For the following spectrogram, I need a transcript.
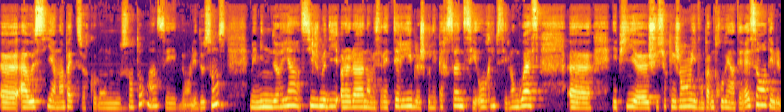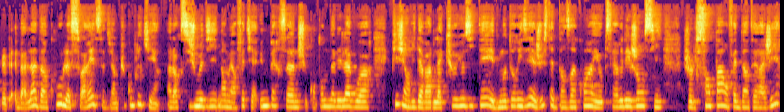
a aussi un impact sur comment nous nous sentons, hein, c'est dans les deux sens. Mais mine de rien, si je me dis oh là là, non mais ça va être terrible, je connais personne, c'est horrible, c'est l'angoisse, euh, et puis je suis sûre que les gens ils vont pas me trouver intéressante, et bah là d'un coup la soirée ça devient plus compliqué. Hein. Alors que si je me dis non mais en fait il y a une personne, je suis contente d'aller la voir, puis j'ai envie d'avoir de la curiosité et de m'autoriser à juste être dans un coin et observer les gens si je le sens pas en fait d'interagir,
